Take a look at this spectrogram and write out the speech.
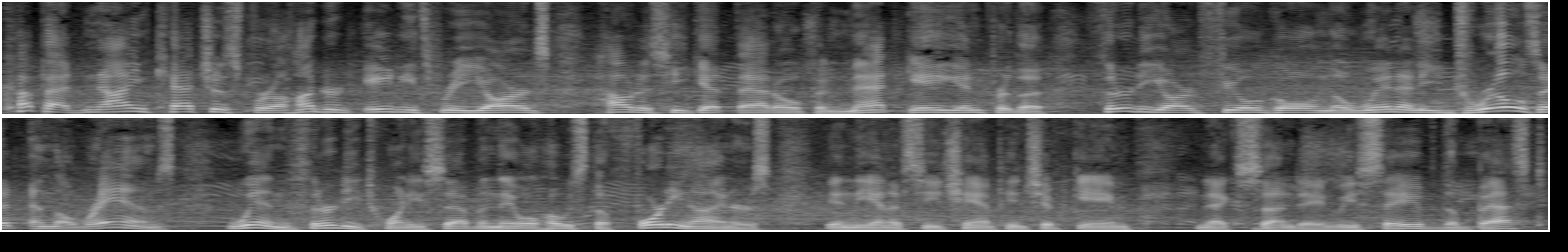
Kupp had nine catches for 183 yards. How does he get that open? Matt Gay in for the 30 yard field goal in the win, and he drills it, and the Rams win 30 27. They will host the 49ers in the NFC Championship game next Sunday. And we saved the best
